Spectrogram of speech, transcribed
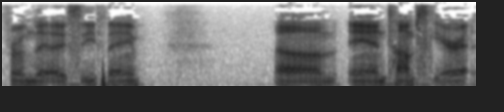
from the OC fame, um, and Tom Skerritt.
